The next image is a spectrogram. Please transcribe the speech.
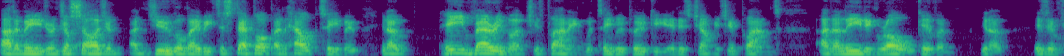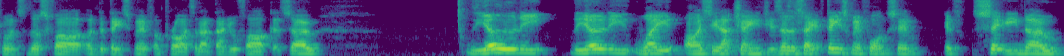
Adam Idah and Josh Sargent and Dowell maybe to step up and help Teemu. You know, he very much is planning with Teemu Pukki in his championship plans and a leading role given, you know, his influence thus far under Dean Smith and prior to that Daniel Farke. So the only the only way I see that changes, as I say, if Dean Smith wants him, if City know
